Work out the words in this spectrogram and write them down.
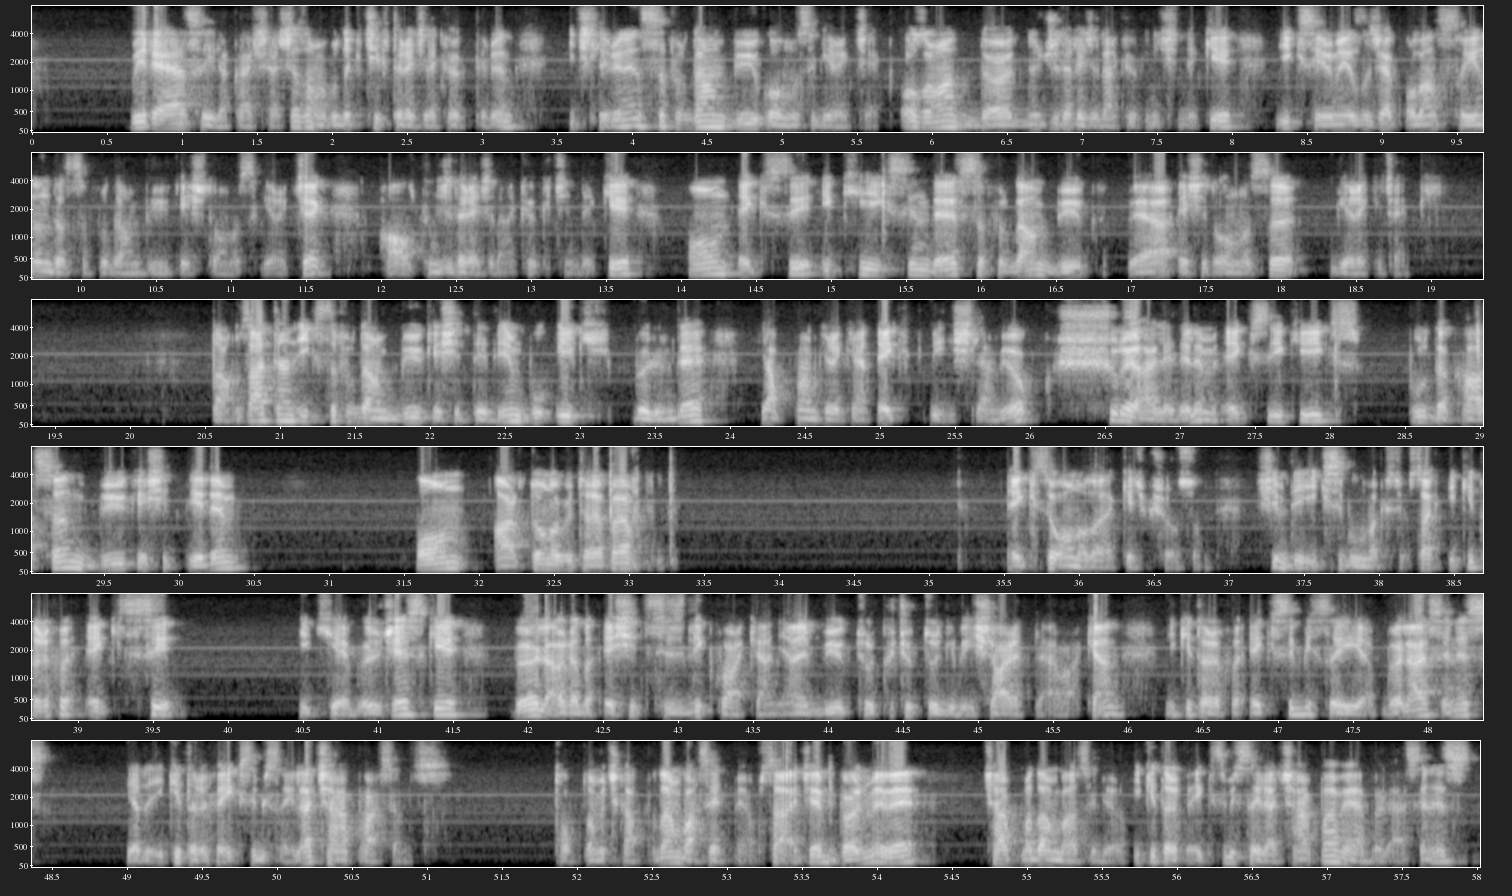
bir reel sayıyla karşılaşacağız ama buradaki çift derecede köklerin içlerinin sıfırdan büyük olması gerekecek. O zaman dördüncü dereceden kökün içindeki x yerine yazılacak olan sayının da sıfırdan büyük eşit olması gerekecek. Altıncı dereceden kök içindeki 10 eksi 2x'in de sıfırdan büyük veya eşit olması gerekecek. Tamam zaten x sıfırdan büyük eşit dediğim bu ilk bölümde yapmam gereken ek bir işlem yok. Şuraya halledelim. Eksi 2x burada kalsın. Büyük eşit diyelim. 10 artı 10 öbür tarafa eksi 10 olarak geçmiş olsun. Şimdi x'i bulmak istiyorsak iki tarafı eksi 2'ye böleceğiz ki böyle arada eşitsizlik varken yani büyüktür küçüktür gibi işaretler varken iki tarafı eksi bir sayıya bölerseniz ya da iki tarafı eksi bir sayıyla çarparsanız. Toplamı çıkartmadan bahsetmiyorum. Sadece bölme ve çarpmadan bahsediyorum. İki tarafı eksi bir sayıyla çarpar veya bölerseniz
